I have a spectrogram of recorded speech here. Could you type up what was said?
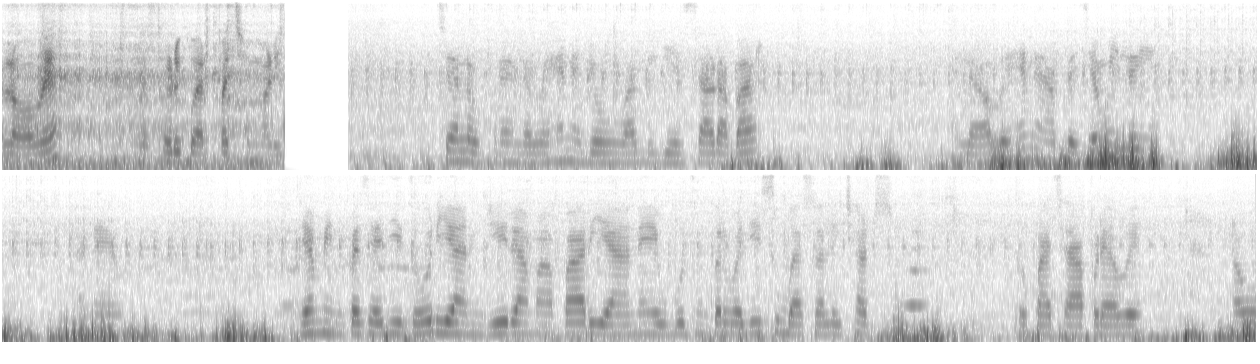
ચાલો હવે થોડીક વાર પછી મળી ચાલો ફ્રેન્ડ હવે હે ને જોવું વાગી ગયા સાડા બાર. એટલે હવે હે ને આપણે જમી લઈએ. અને જમીન પછી હજી ધોરિયા ને જીરામાં પારિયા અને એવું બધું કરવા જઈશું બાસાલી છાંટશું. તો પાછા આપણે હવે નવો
